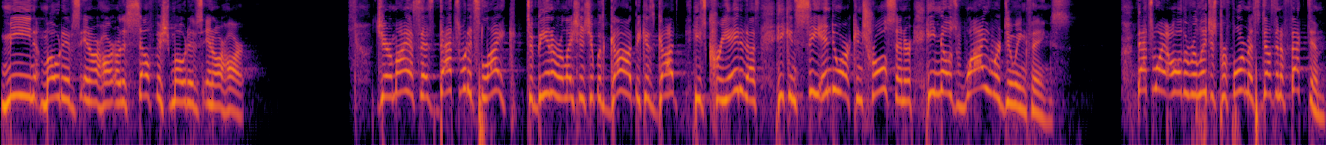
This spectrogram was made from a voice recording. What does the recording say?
mean motives in our heart or the selfish motives in our heart. Jeremiah says that's what it's like to be in a relationship with God because God, He's created us. He can see into our control center. He knows why we're doing things. That's why all the religious performance doesn't affect him.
